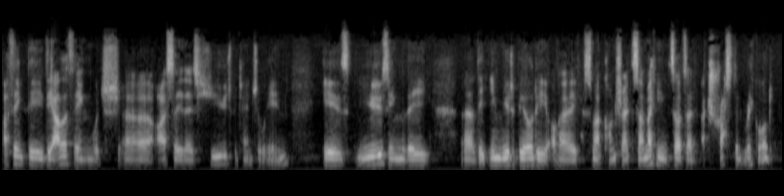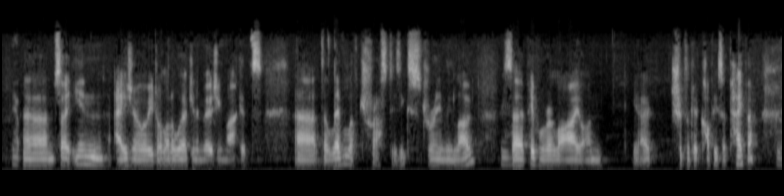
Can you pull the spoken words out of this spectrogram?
I think the the other thing which uh, I see there's huge potential in is using the uh, the immutability of a smart contract. So making so it's a, a trusted record. Yep. Um, so in Asia, where we do a lot of work in emerging markets, uh, the level of trust is extremely low. Mm. So people rely on, you know, triplicate copies of paper. Yeah.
